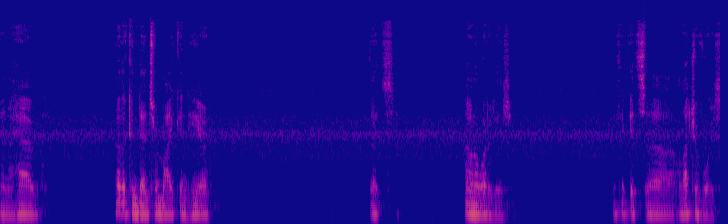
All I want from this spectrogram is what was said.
and I have another condenser mic in here. That's, I don't know what it is. I think it's uh, Electro Voice,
